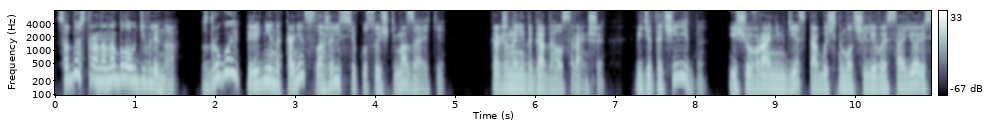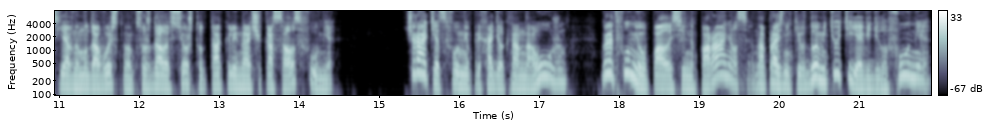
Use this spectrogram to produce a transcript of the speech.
С одной стороны, она была удивлена. С другой, перед ней наконец сложились все кусочки мозаики. Как же она не догадалась раньше? Ведь это очевидно. Еще в раннем детстве обычно молчаливая Сайори с явным удовольствием обсуждала все, что так или иначе касалось Фуми. Вчера отец Фуми приходил к нам на ужин. Говорят, Фуми упал и сильно поранился. На празднике в доме тети я видела Фуми.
